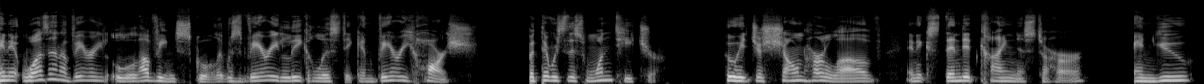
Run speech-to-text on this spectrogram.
And it wasn't a very loving school. It was very legalistic and very harsh. But there was this one teacher who had just shown her love and extended kindness to her, and you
